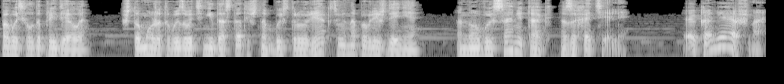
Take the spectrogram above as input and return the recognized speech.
повысил до предела что может вызвать недостаточно быструю реакцию на повреждение. Но вы сами так захотели. «Э, «Конечно»,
